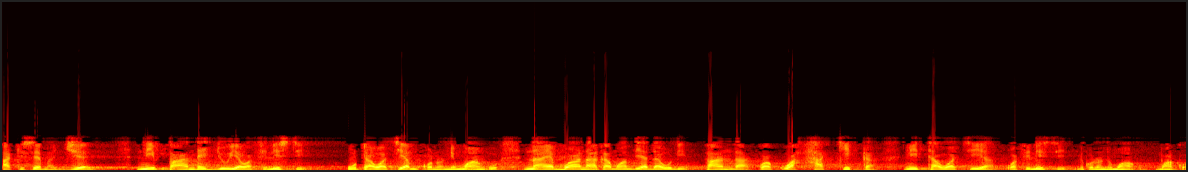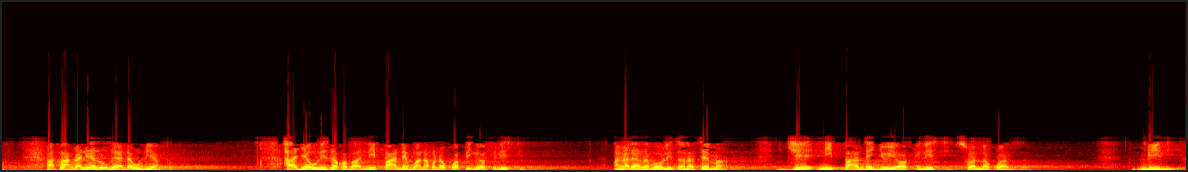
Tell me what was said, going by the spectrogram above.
akisema je nipande juu ya wafilisti? Utawatia mkononi mwangu? Naye bwana akamwambia daudi panda kwa kuwa hakika nitawatia wafilisti mikononi mwako. Sasa angalia lugha ya daudi hapa. Hajauliza kwamba nipande bwana kwenda kuwapiga wafilisti? Angalia anavyouliza. Anasema je nipande juu ya wafilisti? Swali la kwanza. Mbili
